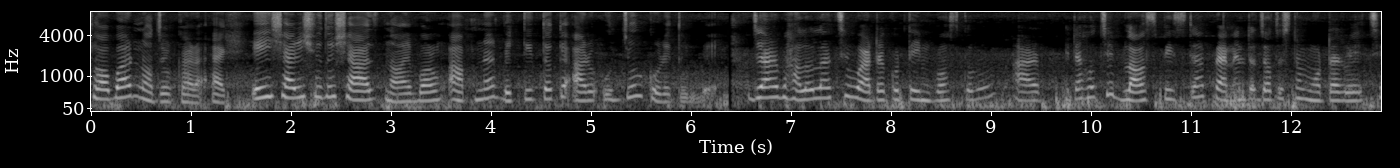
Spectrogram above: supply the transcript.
সবার নজর কাড়া এক। এই শাড়ি শুধু সাজ নয়, বরং আপনার ব্যক্তিত্বকে আরও উজ্জ্বল করে তুলবে। যার ভালো লাগছে ওয়াটার করতে ইনবক্স করুন। আর এটা হচ্ছে ব্লাউজ পিসটা, প্যানেলটা যথেষ্ট মোটা রয়েছে।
